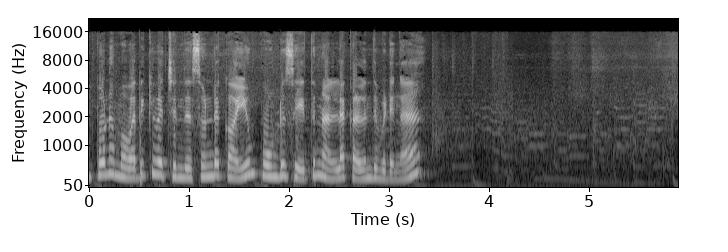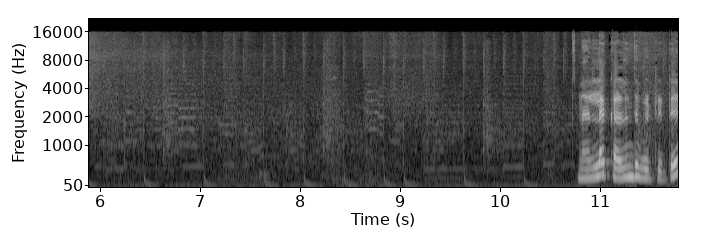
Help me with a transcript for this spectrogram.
இப்போ நம்ம வதக்கி வச்சிருந்த சுண்டைக்காயும் பூண்டும் சேர்த்து நல்லா கலந்து விடுங்க. நல்லா கலந்து விட்டுட்டு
